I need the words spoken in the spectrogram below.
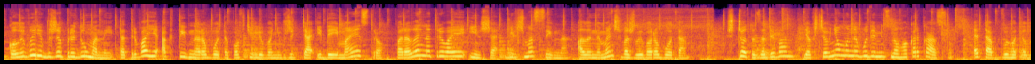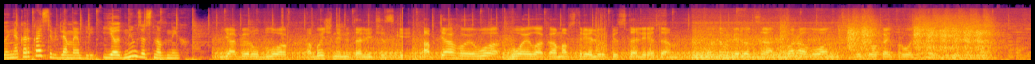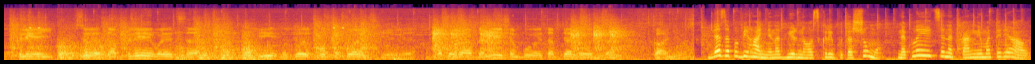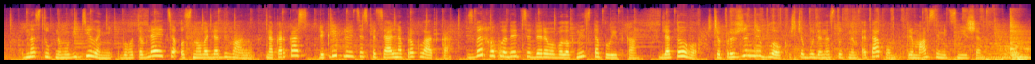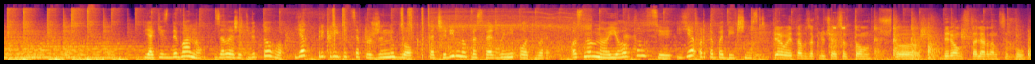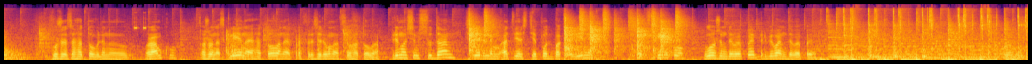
Коли виріб вже придуманий та триває активна робота по втілюванню в життя ідеї маестро, паралельно триває інша, більш масивна, але не менш важлива робота. Що то за диван, якщо в ньому не буде міцного каркасу? Етап виготовлення каркасів для меблі є одним з основних. Я беру блок, обычный металлический, обтягиваю его войлоком, обстреливаю пистолетом. Потом берется поролон высокой прочности, клей. Все это обклеивается и выходит вот такое изделие, которое в дальнейшем будет обтягиваться тканью. Для запобігання надмірного скрипу та шуму наклеюється нетканний матеріал. В наступному відділенні виготовляється основа для дивану. На каркас прикріплюється спеціальна прокладка. Зверху кладеться деревоволокниста плитка. Для того, щоб пружинний блок, що буде наступним етапом, тримався міцніше. Якість дивану залежить від того, як прикріпиться пружинний блок та чи рівно просвердлені отвори. Основною його функцією є ортопедичність. Первый этап заключается в том, что берем в столярном цеху уже заготовленную рамку, уже она склеенная, готованная, профрезерована, все готово. Приносим сюда, сверлим отверстие под боковины, под спинку, ложим ДВП, прибиваем ДВП.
